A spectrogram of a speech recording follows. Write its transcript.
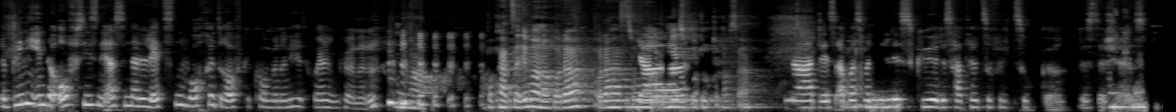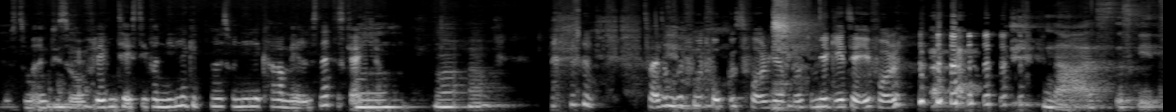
Da bin ich in der Off-Season erst in der letzten Woche draufgekommen und ich hätte heulen können. Genau. Aber kannst du immer noch, oder? Oder hast du ja. Milchprodukte noch so? Na, das, aber das Vanilleskür, das hat halt so viel Zucker. Das ist der Scheiß. Okay. Müsste man irgendwie okay. so Flavin Tasty Vanille gibt nur das Vanille-Karamell. Ist nicht das gleiche. Mm. Ja, ja. Das war jetzt unsere Food-Focus-Folge, aber mir geht's ja eh voll. Na, es, es geht.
